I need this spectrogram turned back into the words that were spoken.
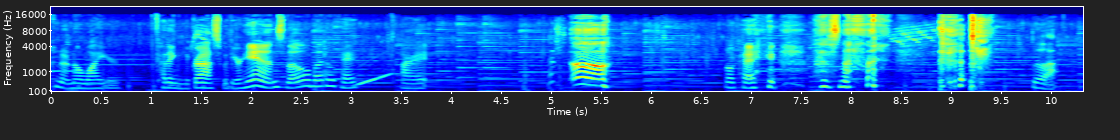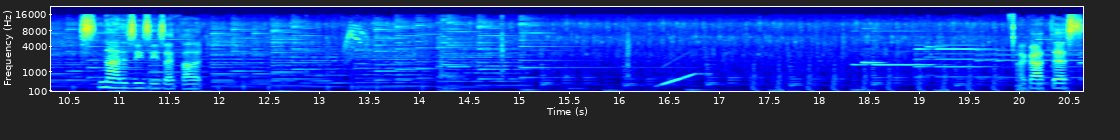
I don't know why you're cutting the grass with your hands, though, but okay. Alright. Ugh! Okay. it's not... It's not as easy as I thought. Got this.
